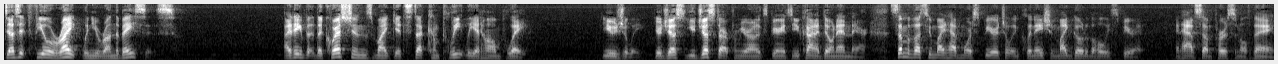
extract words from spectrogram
does it feel right when you run the bases? I think that the questions might get stuck completely at home plate usually you're just you just start from your own experience and you kind of don't end there some of us who might have more spiritual inclination might go to the holy spirit and have some personal thing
